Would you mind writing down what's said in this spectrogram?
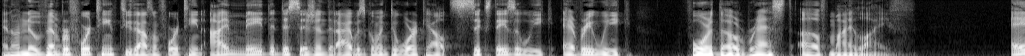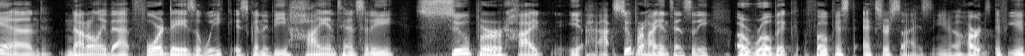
And on November 14th, 2014, I made the decision that I was going to work out 6 days a week every week for the rest of my life. And not only that, 4 days a week is going to be high intensity super high super high intensity aerobic focused exercise. You know heart if you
